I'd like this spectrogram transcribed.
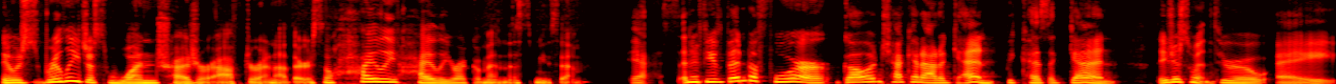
It was really just one treasure after another. So highly, highly recommend this museum. Yes. And if you've been before, go and check it out again because again, they just went through a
